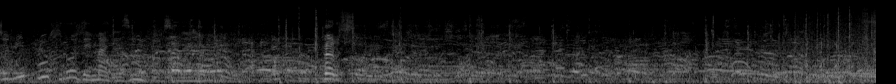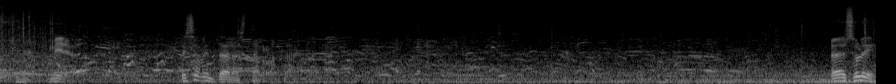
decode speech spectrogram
Je lis plus trop des magazines personnels. Personne. Mira, esa ventana está rota. Eh, Sully,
